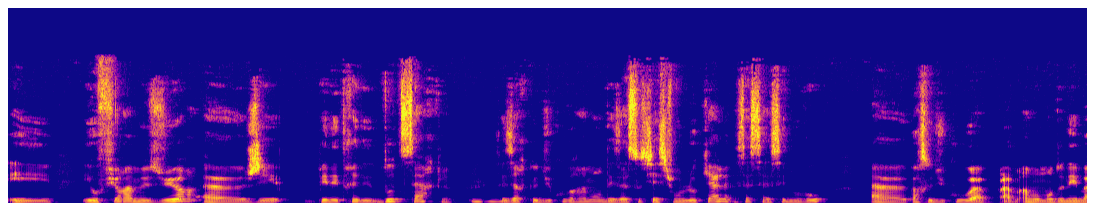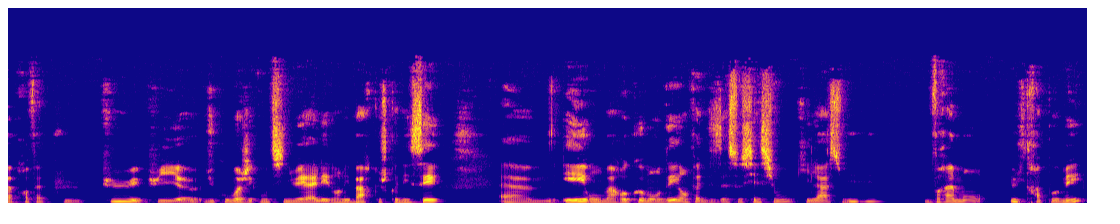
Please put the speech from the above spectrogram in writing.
et et au fur et à mesure euh, j'ai pénétré d'autres cercles, mhm. c'est-à-dire que du coup vraiment des associations locales, ça c'est assez nouveau euh, parce que du coup, à, un moment donné, ma prof a plus pu, et puis euh, du coup, moi, j'ai continué à aller dans les bars que je connaissais, euh, et on m'a recommandé en fait des associations qui là sont mmh vraiment ultra paumées,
